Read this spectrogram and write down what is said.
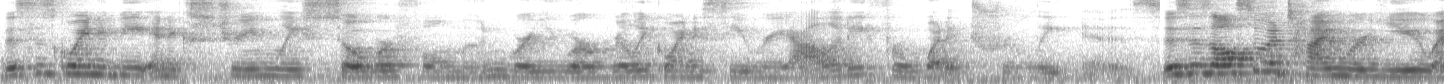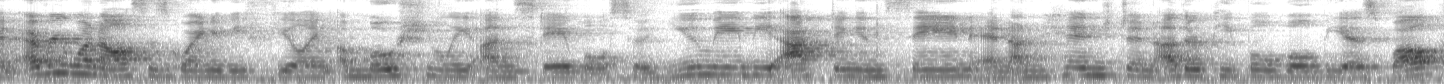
This is going to be an extremely sober full moon where you are really going to see reality for what it truly is. This is also a time where you and everyone else is going to be feeling emotionally unstable. So you may be acting insane and unhinged and other people will be as well,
